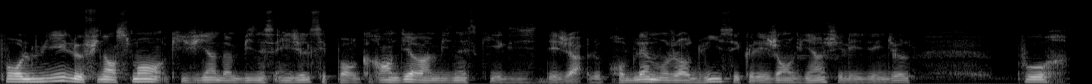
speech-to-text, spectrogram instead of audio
Pour, lui, le financement qui vient d'un business angel, c'est pour grandir un business qui existe déjà. Le problème aujourd'hui, c'est que les gens viennent chez les angels pour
